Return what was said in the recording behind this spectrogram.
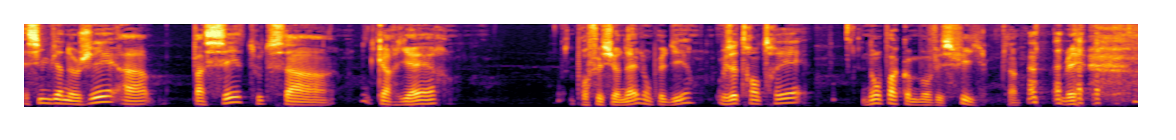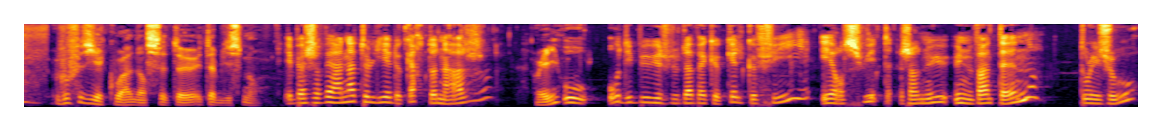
Sylviane Auger a passé toute sa carrière professionnelle, on peut dire. Vous êtes rentrée non pas comme mauvaise fille, hein, mais vous faisiez quoi dans cet euh, établissement? Eh bien, j'avais un atelier de cartonnage Oui. où, au début, je n'avais que quelques filles et ensuite, j'en ai eu une vingtaine tous les jours.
